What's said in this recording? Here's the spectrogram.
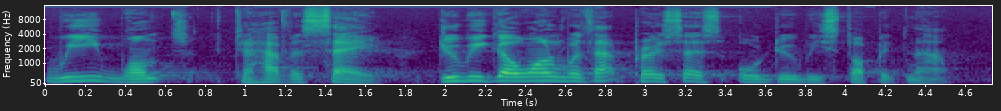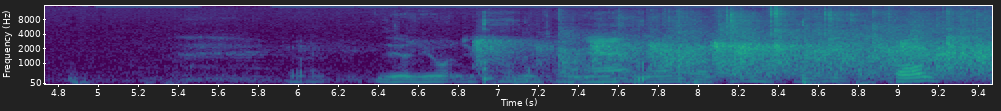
We want to have a say. Do we go on with that process or do we stop it now? Do you want to comment on that? Paul?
